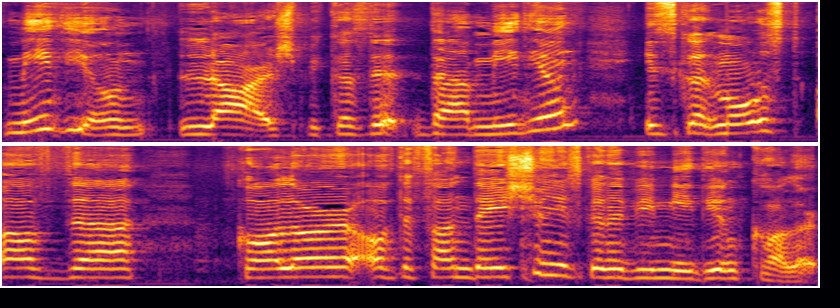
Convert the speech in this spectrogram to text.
medium large because the, the medium is got most of the color of the foundation is gonna be medium color.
